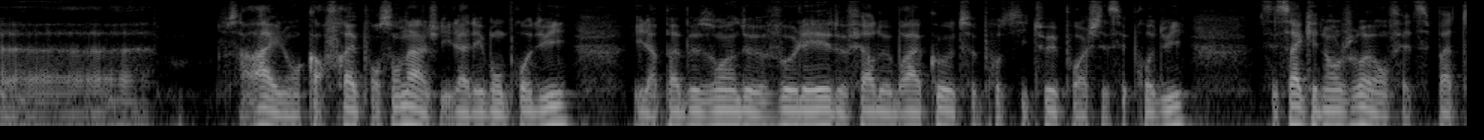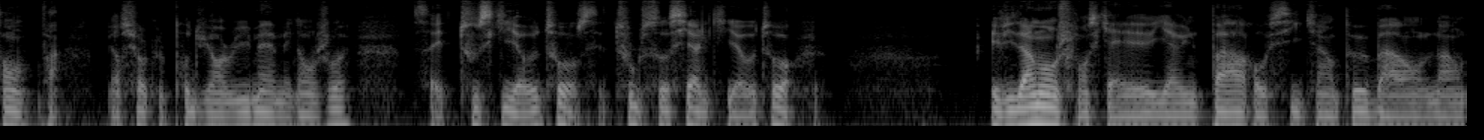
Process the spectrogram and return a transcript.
Euh, ça va, il est encore frais pour son âge. Il a des bons produits. Il n'a pas besoin de voler, de faire de braco, de se prostituer pour acheter ses produits. C'est ça qui est dangereux en fait. C'est pas tant. Enfin, bien sûr que le produit en lui-même est dangereux. Ça va être tout ce qu'il y a autour. C'est tout le social qu'il y a autour. Évidemment, je pense qu'il y, a une part aussi qui est un peu. Bah, on a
